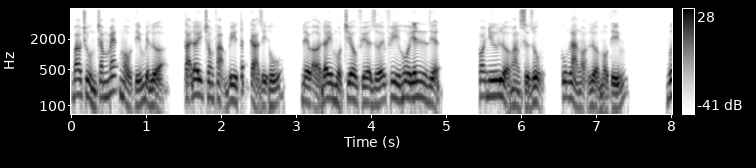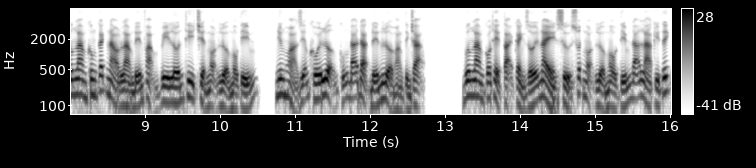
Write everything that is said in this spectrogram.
bao trùm trăm mét màu tím biển lửa, tại đây trong phạm vi tất cả dị thú, đều ở đây một chiêu phía dưới phi hôi yên diệt. Coi như lửa hoàng sử dụng, cũng là ngọn lửa màu tím. Vương lam không cách nào làm đến phạm vi lớn thi triển ngọn lửa màu tím, nhưng hỏa diễm khối lượng cũng đã đạt đến lửa hoàng tình trạng. Vương lam có thể tại cảnh giới này xử suất ngọn lửa màu tím đã là kỳ tích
